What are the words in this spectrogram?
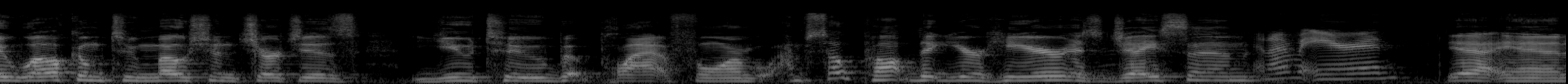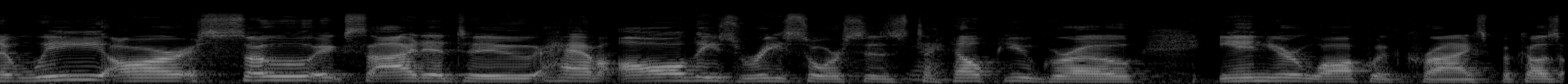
Hey, welcome to Motion Church's YouTube platform. I'm so pumped that you're here. It's Jason. And I'm Erin. Yeah, and we are so excited to have all these resources to help you grow in your walk with Christ because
